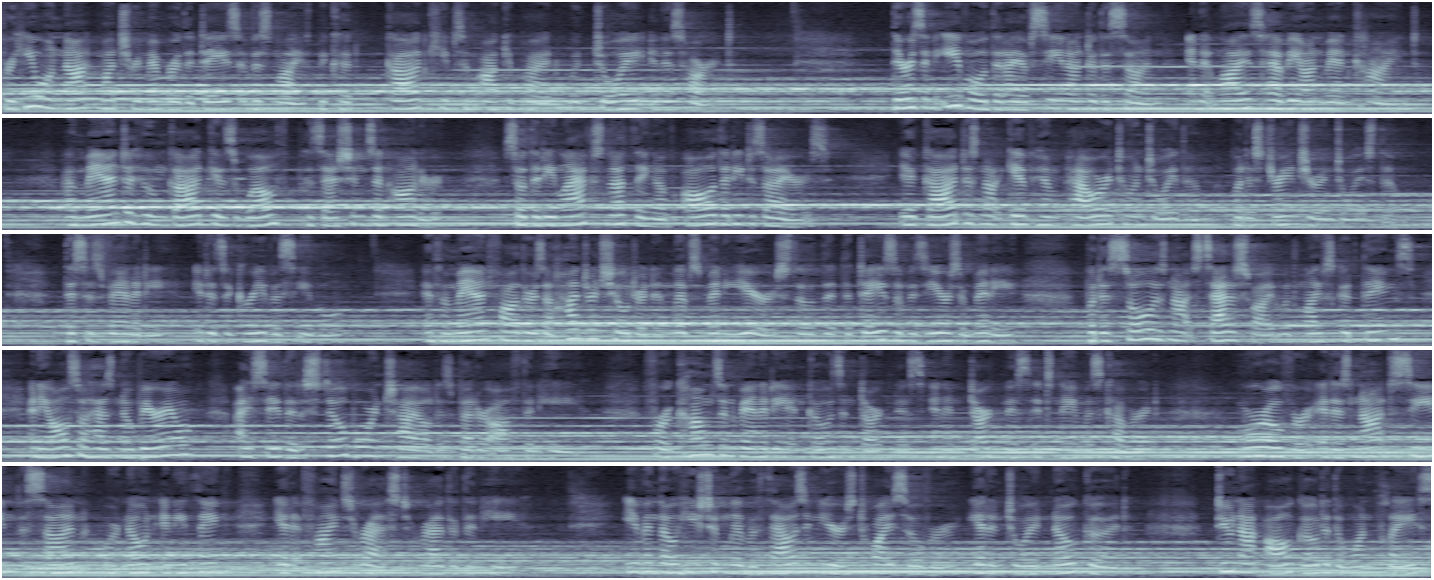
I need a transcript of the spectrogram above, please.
For he will not much remember the days of his life, because God keeps him occupied with joy in his heart. There is an evil that I have seen under the sun, and it lies heavy on mankind. A man to whom God gives wealth, possessions, and honor, so that he lacks nothing of all that he desires. Yet God does not give him power to enjoy them, but a stranger enjoys them. This is vanity, it is a grievous evil. If a man fathers a hundred children and lives many years, so that the days of his years are many, but his soul is not satisfied with life's good things, and he also has no burial, I say that a stillborn child is better off than he. For it comes in vanity and goes in darkness, and in darkness its name is covered. Moreover, it has not seen the sun or known anything, yet it finds rest rather than he. Even though he should live a thousand years twice over, yet enjoy no good, do not all go to the one place?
